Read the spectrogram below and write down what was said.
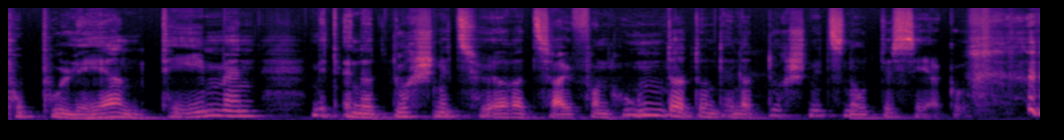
populären Themen mit einer Durchschnittshörerzahl von 100 und einer Durchschnittsnote sehr gut.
